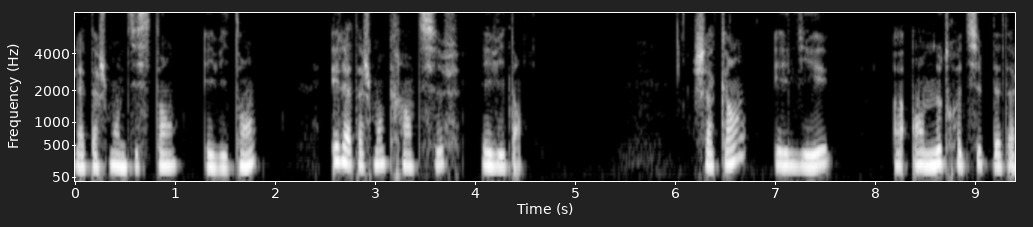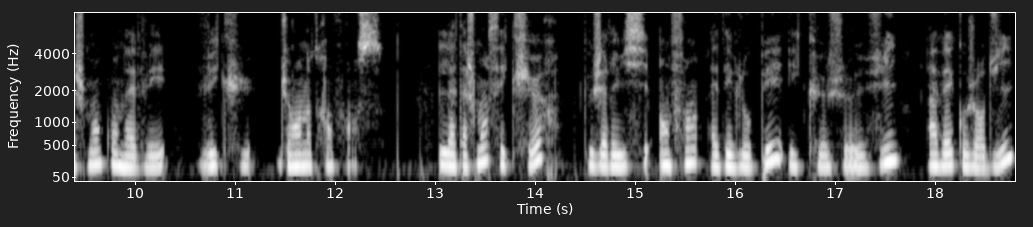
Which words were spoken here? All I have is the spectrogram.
l'attachement distant, évitant, et l'attachement craintif, évitant. Chacun est lié à un autre type d'attachement qu'on avait vécu durant notre enfance. L'attachement sécure, que j'ai réussi enfin à développer et que je vis avec aujourd'hui,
